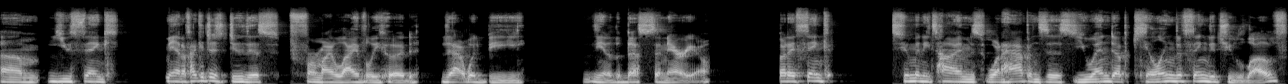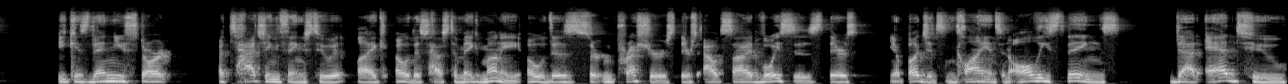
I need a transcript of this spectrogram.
um, you think, man, if I could just do this for my livelihood, that would be, you know, the best scenario. But I think too many times what happens is you end up killing the thing that you love because then you start attaching things to it like, oh, this has to make money. Oh, there's certain pressures. There's outside voices. There's you know, budgets and clients and all these things that add to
